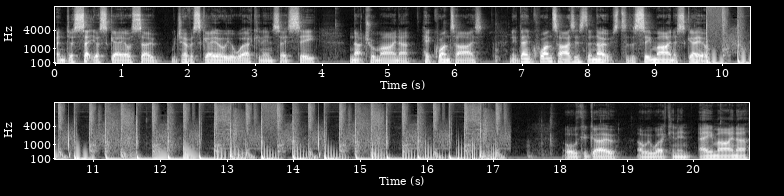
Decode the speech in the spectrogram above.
and just set your scale. So whichever scale you're working in say C natural minor hit quantize. And it then quantizes the notes to the C minor scale. Or we could go are we working in A minor?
